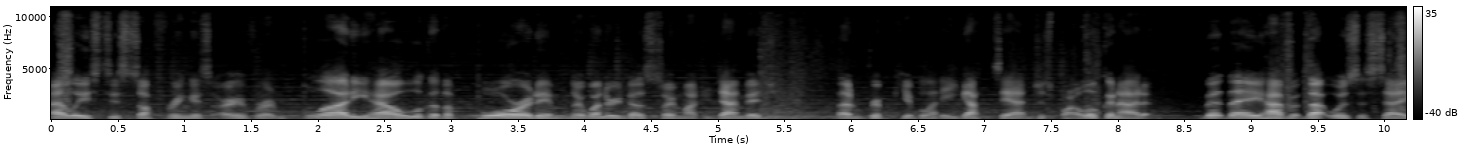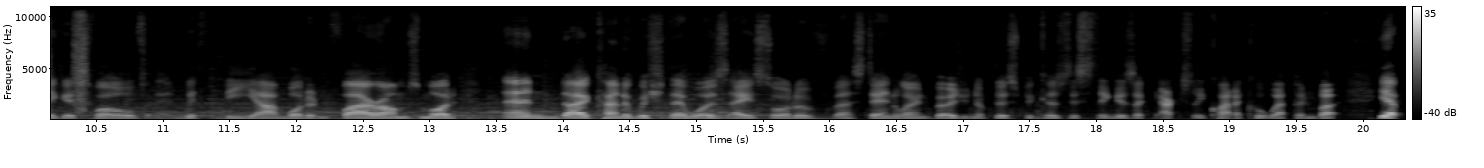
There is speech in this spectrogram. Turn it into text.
at least his suffering is over. And bloody hell, look at the paw at him. No wonder he does so much damage. That'd rip your bloody guts out just by looking at it. But there you have it, that was the Saiga 12 with the uh, modern firearms mod, and I kind of wish there was a sort of a standalone version of this because this thing is a, actually quite a cool weapon. But yep,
